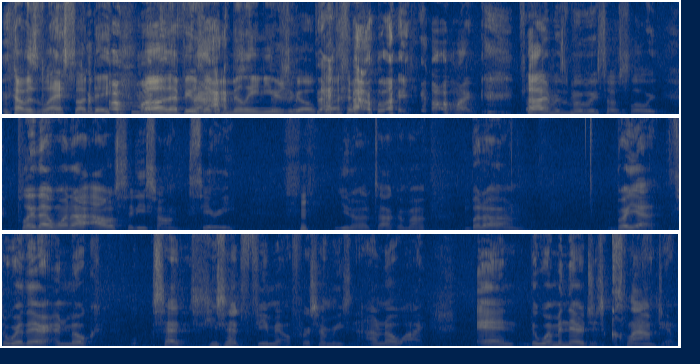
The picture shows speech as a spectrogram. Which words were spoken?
That was last Sunday. Oh my oh, that feels like a million years ago. That's But like oh my, time is moving so slowly. Play that one uh, Owl City song, Siri. you know what I'm talking about. But um, but yeah. So we're there, and Milk said he said female for some reason. I don't know why, and the women there just clowned him.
